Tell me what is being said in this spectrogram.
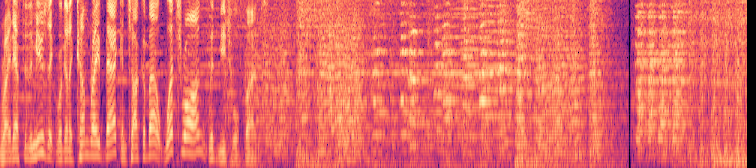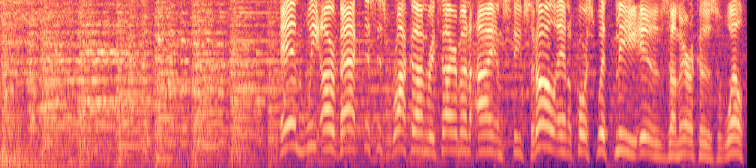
Right after the music, we're going to come right back and talk about what's wrong with mutual funds. We are back. This is Rock on Retirement. I am Steve Siddall, and of course, with me is America's wealth,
